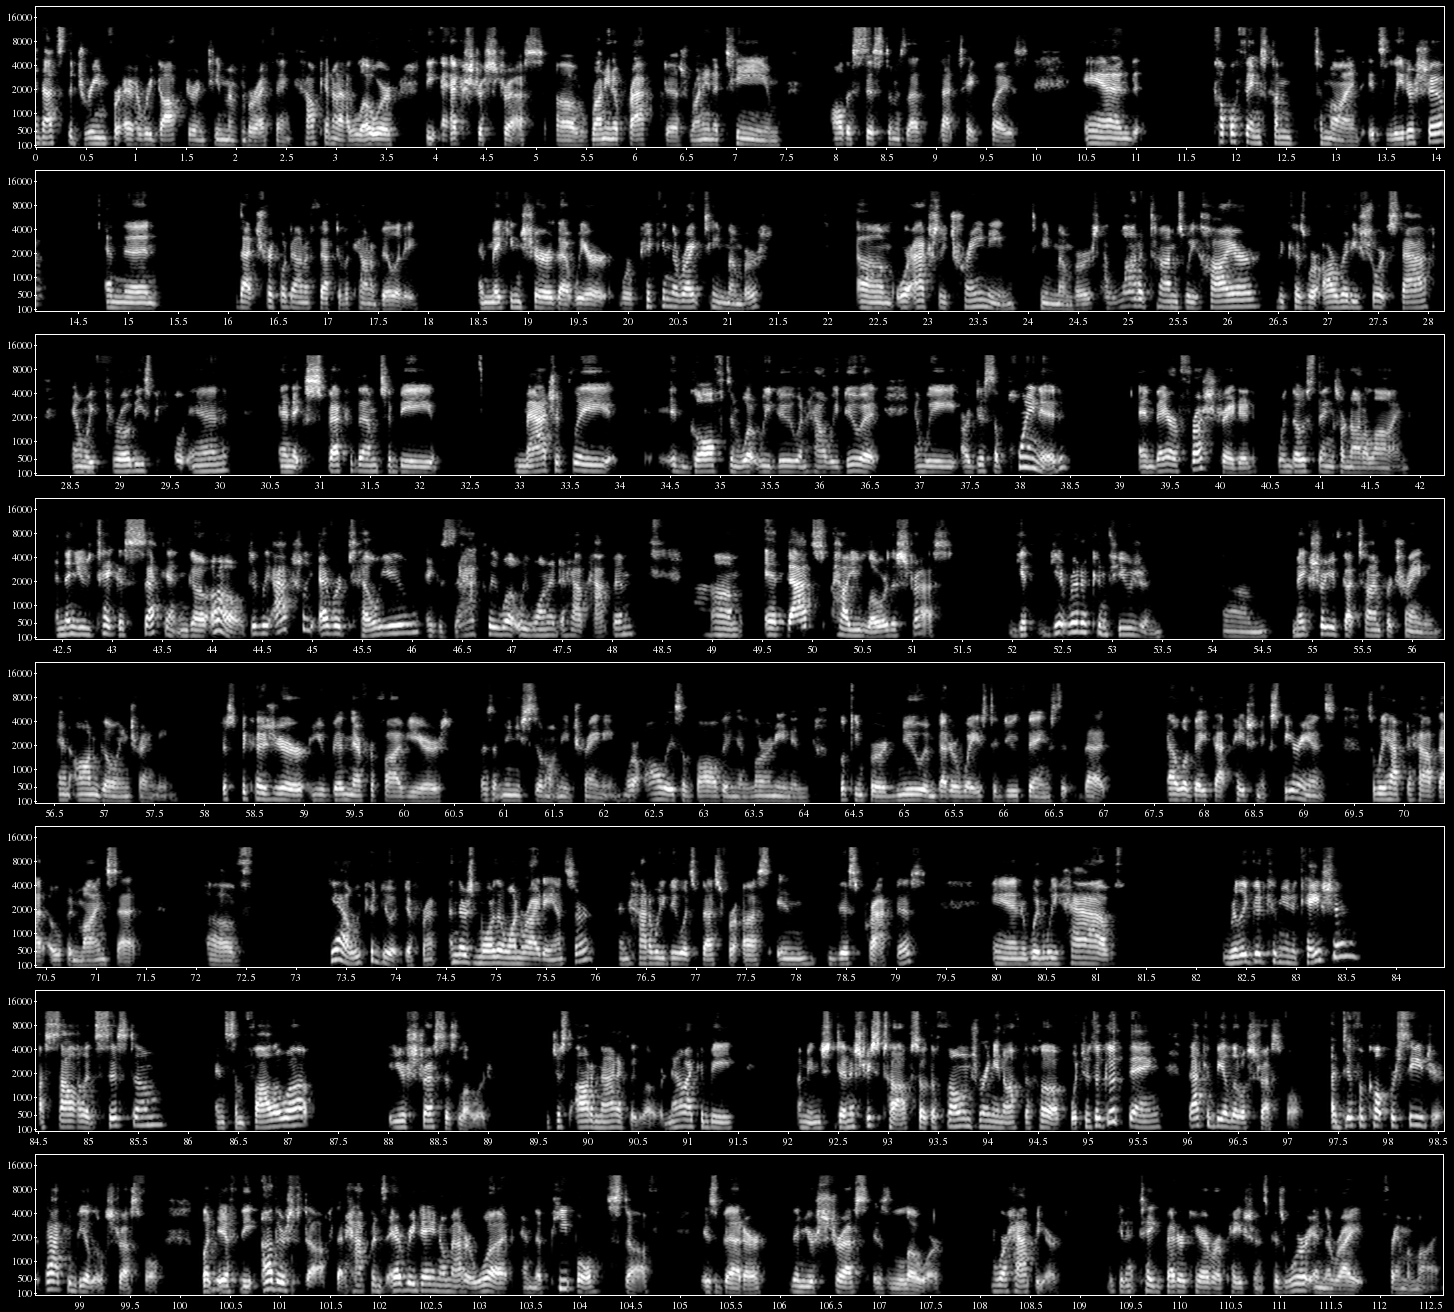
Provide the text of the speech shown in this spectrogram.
and that's the dream for every doctor and team member i think. How can i lower the extra stress of running a practice running a team all the systems that that take place? And a couple things come to mind. It's leadership and then that trickle down effect of accountability and making sure that we're we're picking the right team members um, we're actually training team members. A lot of times we hire because we're already short staffed and we throw these people in and expect them to be magically engulfed in what we do and how we do it. And we are disappointed and they are frustrated when those things are not aligned. And then you take a second and go, oh, did we actually ever tell you exactly what we wanted to have happen? Mm-hmm. Um, and that's how you lower the stress. Get get rid of confusion. Um, make sure you've got time for training and ongoing training. Just because you're you've been there for five years doesn't mean you still don't need training. We're always evolving and learning and looking for new and better ways to do things that, that elevate that patient experience. So we have to have that open mindset of, yeah, we could do it different. And there's more than one right answer. And how do we do what's best for us in this practice? And when we have really good communication, a solid system, and some follow up, your stress is lowered just automatically lowered. Now I can be, I mean, dentistry's tough. So the phone's ringing off the hook, which is a good thing, that could be a little stressful. A difficult procedure, that can be a little stressful. But if the other stuff that happens every day, no matter what, and the people stuff is better, then your stress is lower. We're happier. We can take better care of our patients because we're in the right frame of mind.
